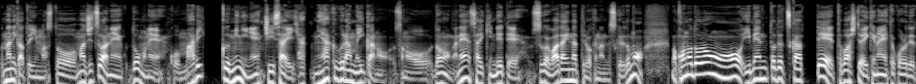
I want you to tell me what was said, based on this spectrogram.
何かと言いますと、まあ、実はね、どうもね、こう、マビックミニね、小さい 200g 以下のそのドローンがね、最近出て、すごい話題になってるわけなんですけれども、ま、このドローンをイベントで使って飛ばしてはいけないところで、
